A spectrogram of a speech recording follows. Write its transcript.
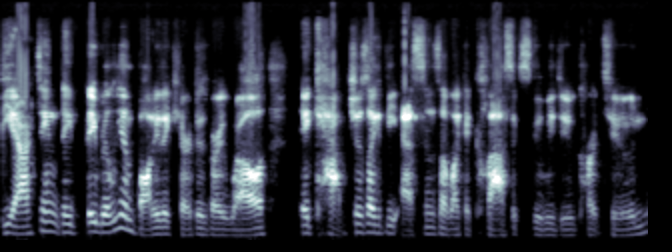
The acting, they they really embody the characters very well. It captures like the essence of like a classic Scooby Doo cartoon.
